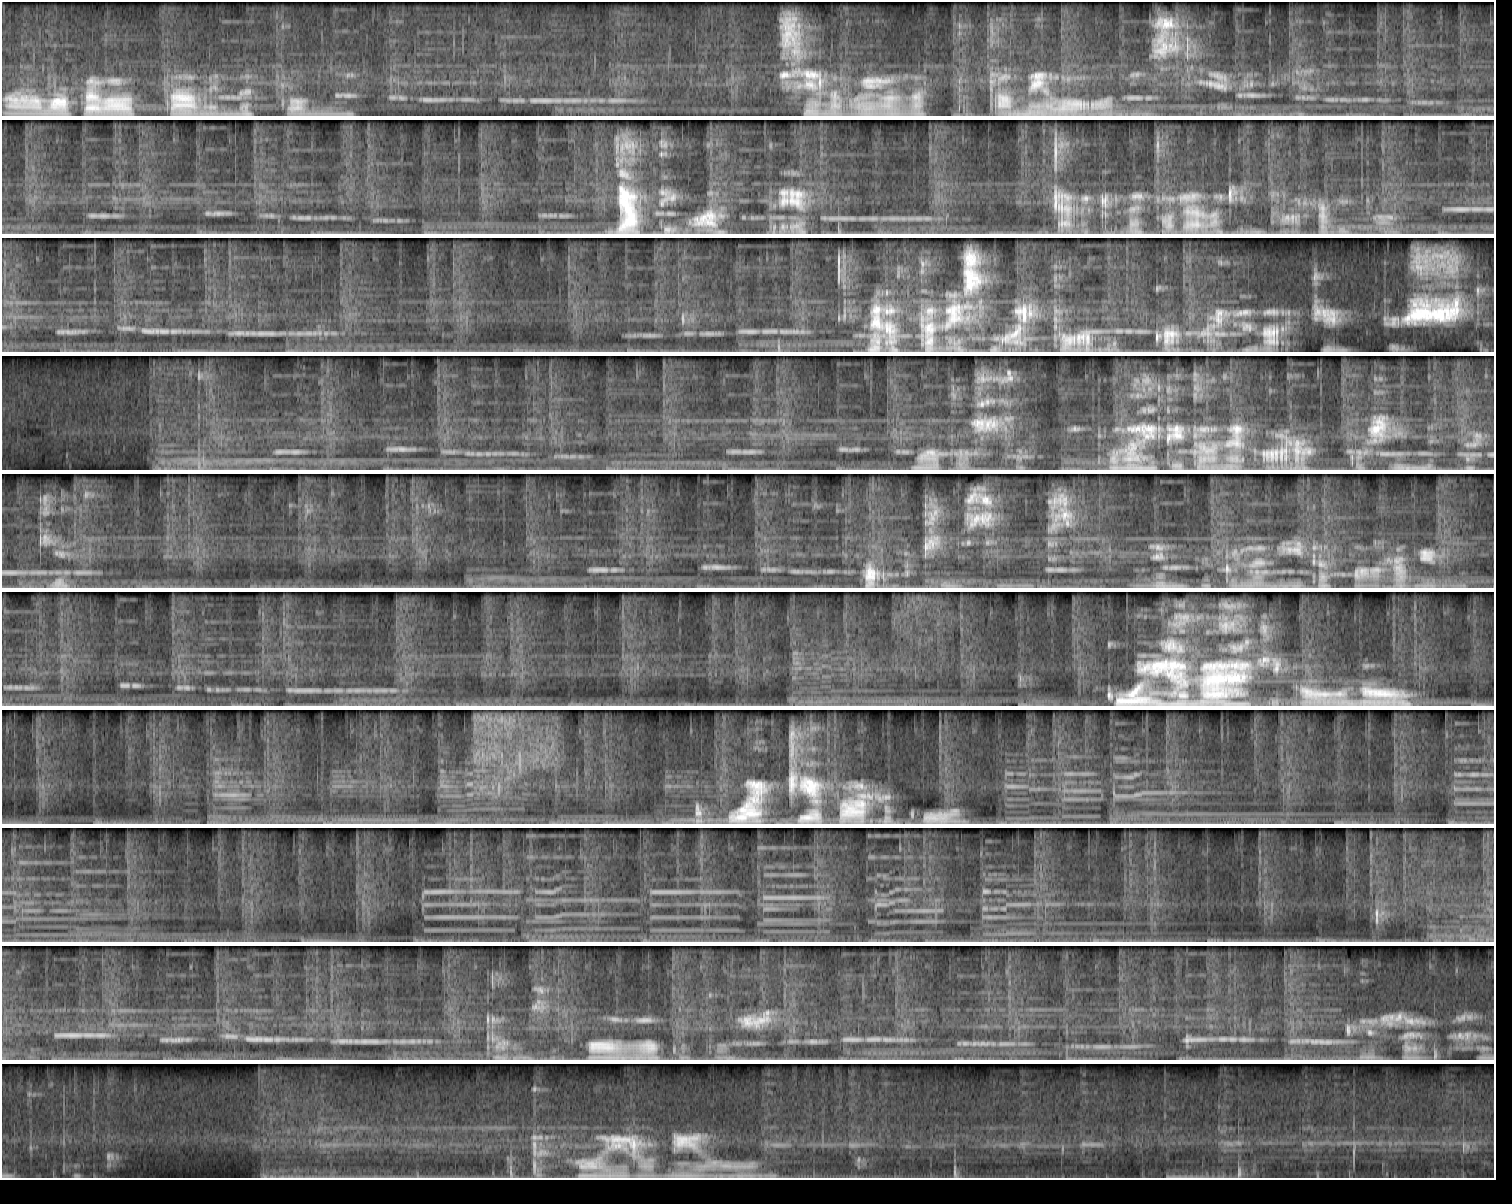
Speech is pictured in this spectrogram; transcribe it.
Aama pelottaa mennä tonne. Siellä voi olla tota melonin siemeniä. ja timantteja. Mitä me kyllä todellakin tarvitaan. Me edes maitoa mukaan, kai tällä oikein pysty. Mua tossa. Tuolla heti toinen arkku sinne äkkiä. Pumpkin seeds. No enpä kyllä niitä tarvi, mutta kuulin hämähäkin, oh no. Äkkiä karkuun. Tää on se allako tosta. Kerää vähän tätä. Tätä ironia on.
